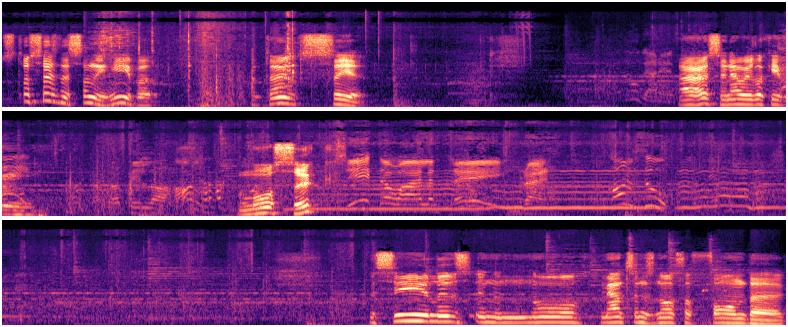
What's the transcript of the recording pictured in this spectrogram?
Still says there's something here, but I don't see it. Alright, so now we look even Come through. The sea lives in the nor mountains north of Fornburg.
